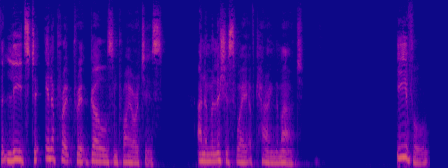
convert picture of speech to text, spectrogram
that leads to inappropriate goals and priorities and a malicious way of carrying them out. Evil,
